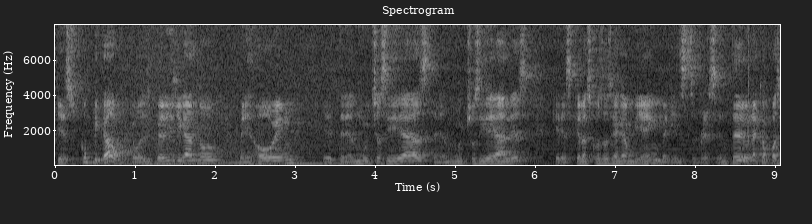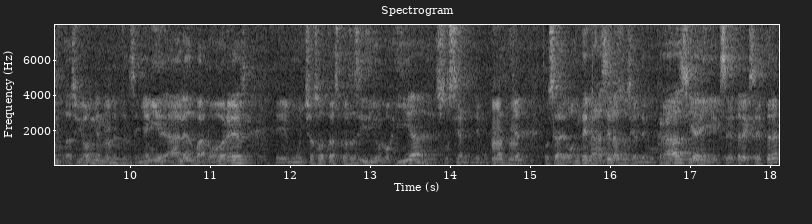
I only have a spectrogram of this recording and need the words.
que es complicado porque vos venís llegando, venís joven, eh, tenés muchas ideas, tenés muchos ideales, querés que las cosas se hagan bien, venís presente de una capacitación en donde te enseñan ideales, valores, eh, muchas otras cosas, ideología, de socialdemocracia, o sea, de dónde nace la socialdemocracia y etcétera, etcétera.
